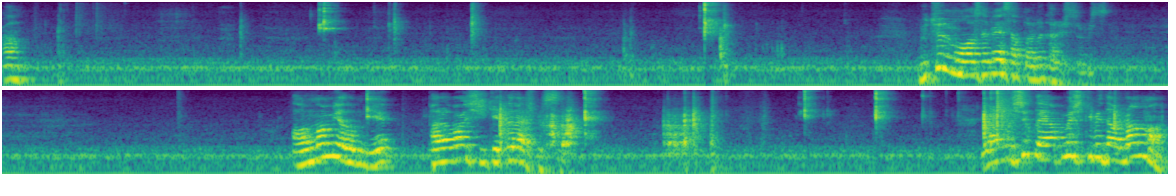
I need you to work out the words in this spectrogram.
Al. Bütün muhasebe hesaplarını karıştırmışsın. Anlamayalım diye paravan şirketler açmışsın. Yanlışlıkla yapmış gibi davranma.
